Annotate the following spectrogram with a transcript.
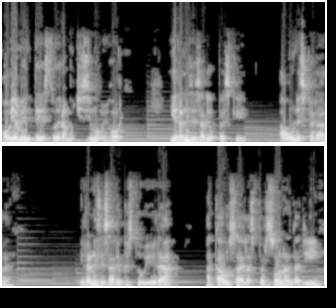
Obviamente esto era muchísimo mejor y era necesario pues que aún esperara. Era necesario que estuviera a causa de las personas de allí,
